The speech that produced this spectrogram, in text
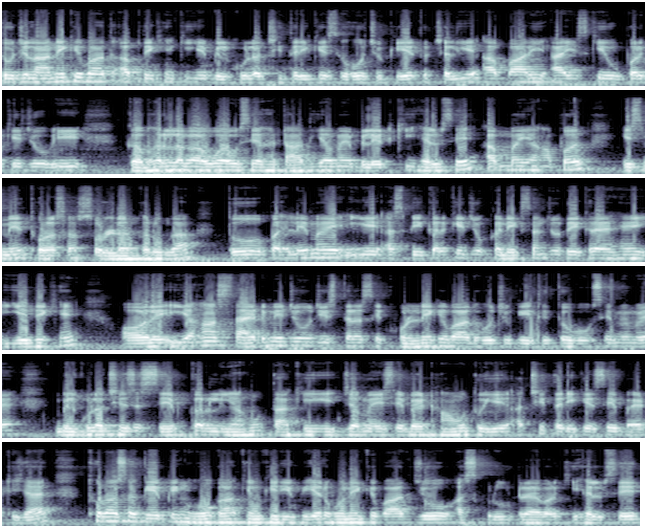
तो जलाने के बाद अब देखें कि ये बिल्कुल अच्छी तरीके से हो चुकी है। तो चलिए, अब बारी आई इसके ऊपर के जो भी कवर लगा हुआ है, उसे हटा दिया मैं ब्लेड की हेल्प से। अब मैं यहाँ पर इसमें थोड़ा सा सोल्डर करूँगा। तो पहले मैं ये स्पीकर के जो कनेक्शन जो देख रहे हैं, ये देखें। और यहाँ साइड में जो जिस तरह से खोलने के बाद हो चुकी थी तो उसे में मैं बिल्कुल अच्छे से सेव कर लिया हूँ, ताकि जब मैं इसे बैठाऊँ तो ये अच्छी तरीके से बैठ जाए। थोड़ा सा गेपिंग होगा, क्योंकि रिपेयर होने के बाद जो स्क्रू ड्राइवर की हेल्प से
